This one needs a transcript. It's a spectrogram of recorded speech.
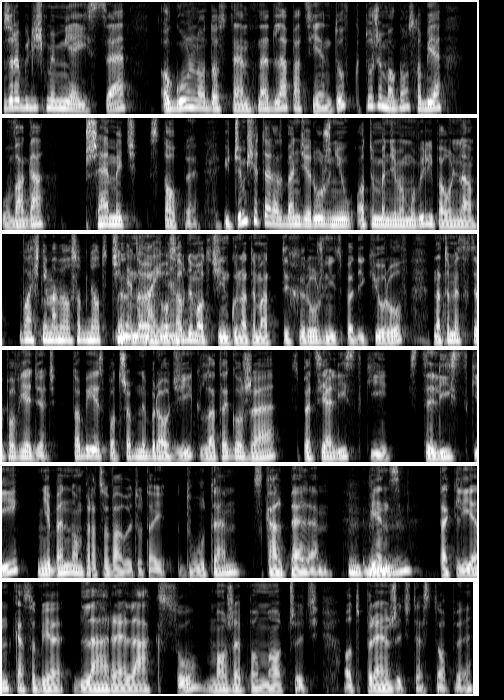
Zrobiliśmy miejsce, ogólnodostępne dla pacjentów, którzy mogą sobie, uwaga, przemyć stopy. I czym się teraz będzie różnił, o tym będziemy mówili, Paulina. Właśnie, mamy osobny odcinek no, fajny. W osobnym odcinku na temat tych różnic pedikurów. Natomiast chcę powiedzieć, tobie jest potrzebny brodzik, dlatego że specjalistki, stylistki nie będą pracowały tutaj dłutem, skalpelem. Mhm. Więc ta klientka sobie dla relaksu może pomoczyć, odprężyć te stopy.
